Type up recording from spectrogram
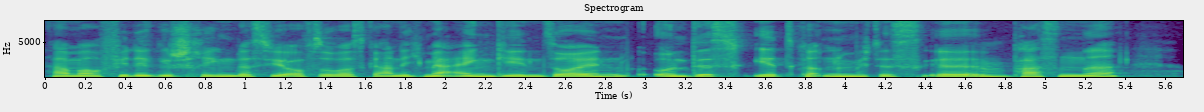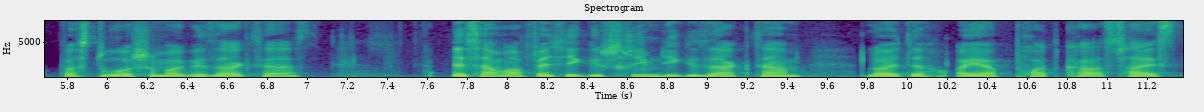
Haben auch viele geschrieben, dass wir auf sowas gar nicht mehr eingehen sollen. Und das, jetzt kommt nämlich das äh, mhm. Passende, was du auch schon mal gesagt hast. Es haben auch welche geschrieben, die gesagt haben, Leute, euer Podcast heißt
